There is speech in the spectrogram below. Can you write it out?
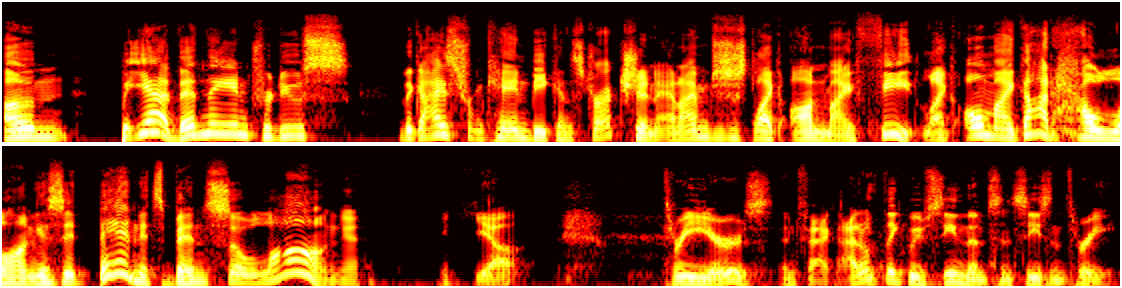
Um, but yeah, then they introduce the guys from K and B Construction, and I'm just like on my feet, like, oh my god, how long has it been? It's been so long. Yeah. Three years, in fact. I don't think we've seen them since season three.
